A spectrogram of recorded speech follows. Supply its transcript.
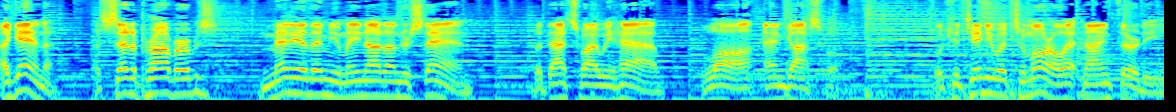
Again, a set of proverbs, many of them you may not understand, but that's why we have law and gospel. We'll continue it tomorrow at 9:30.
